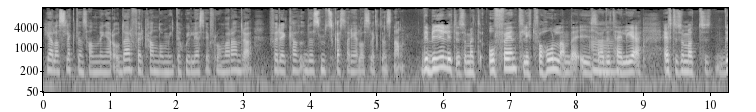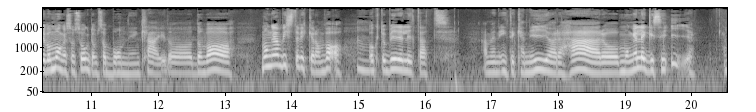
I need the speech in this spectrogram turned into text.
hela släktens handlingar och därför kan de inte skilja sig från varandra. För det, det smutskastar hela släktens namn. Det blir ju lite som ett offentligt förhållande i Södertälje eftersom att det var många som såg dem som Bonnie och Clyde och de var Många visste vilka de var Mm. och då blir det lite att ja, men inte kan ni göra det här och många lägger sig i. Och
